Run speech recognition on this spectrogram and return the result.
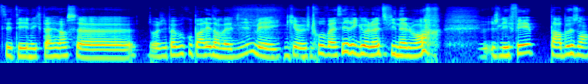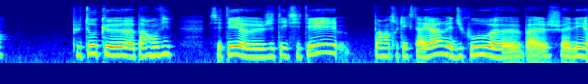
C'était une expérience euh, dont j'ai pas beaucoup parlé dans ma vie, mais que je trouve assez rigolote finalement. je l'ai fait par besoin, plutôt que euh, par envie. C'était, j'étais excitée par un truc extérieur et du coup, bah, je suis allée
